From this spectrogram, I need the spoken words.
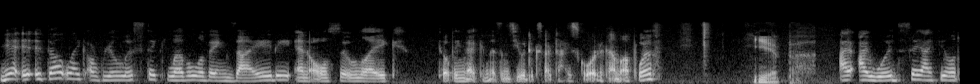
yeah, it, it felt like a realistic level of anxiety, and also like coping mechanisms you would expect a high schooler to come up with. Yep. I, I would say I feel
